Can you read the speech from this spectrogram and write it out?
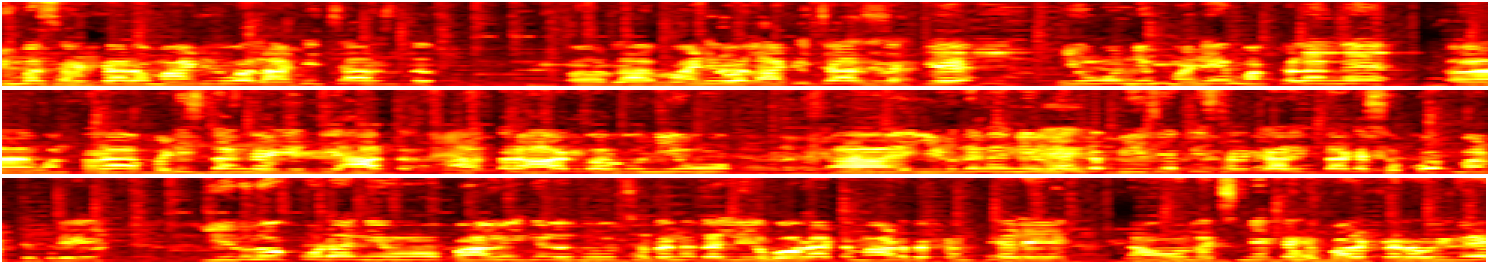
ನಿಮ್ಮ ಸರ್ಕಾರ ಮಾಡಿರುವ ಲಾಠಿ ಚಾರ್ಜ್ ಮಾಡಿರುವ ಲಾಠಿ ಚಾರ್ಜಕ್ಕೆ ನೀವು ನಿಮ್ಮ ಮನೆ ಮಕ್ಕಳನ್ನೇ ಒಂಥರ ಬಡಿಸ್ದಂಗೆ ಆಗೈತಿ ಆ ಥರ ಆಗಬಾರ್ದು. ನೀವು ಹಿಡ್ದನೆ ನೀವು ಹೆಂಗೆ ಬಿ ಜೆ ಪಿ ಸರ್ಕಾರ ಇದ್ದಾಗ ಸಪೋರ್ಟ್ ಮಾಡ್ತಿದ್ರಿ? ಈಗಲೂ ಕೂಡ ನೀವು ಬಾವಿಗಿಳಿದು ಸದನದಲ್ಲಿ ಹೋರಾಟ ಮಾಡ್ಬೇಕಂತ ಹೇಳಿ ನಾವು ಲಕ್ಷ್ಮೀಕ ಹೆಬ್ಬಾಳ್ಕರ್ ಅವರಿಗೆ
